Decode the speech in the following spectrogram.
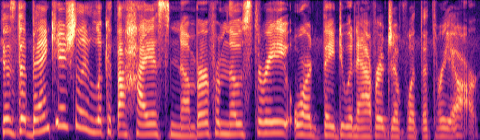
Does the bank usually look at the highest number from those three, or they do an average of what the three are?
